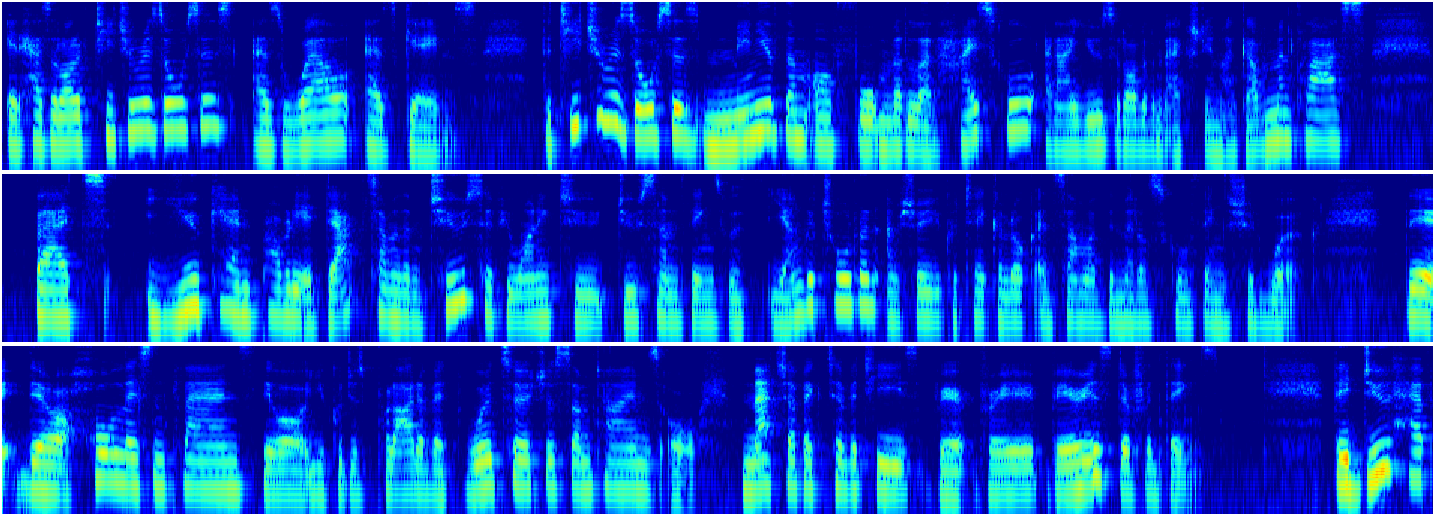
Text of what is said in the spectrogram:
It has a lot of teacher resources as well as games. The teacher resources, many of them are for middle and high school, and I use a lot of them actually in my government class. But you can probably adapt some of them too. So if you're wanting to do some things with younger children, I'm sure you could take a look and some of the middle school things should work. There, there are whole lesson plans. There are you could just pull out of it word searches sometimes or match up activities, very, very various different things. They do have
